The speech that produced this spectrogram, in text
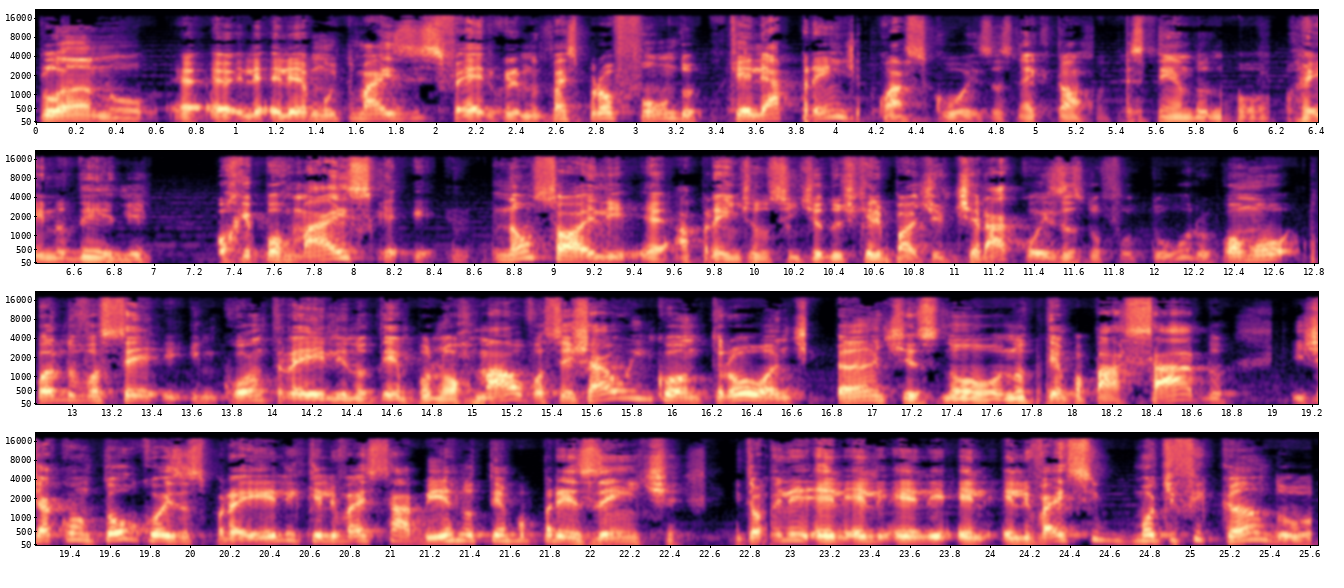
plano. É, é, ele, ele, é muito mais esférico, ele é muito mais profundo, porque ele aprende com as coisas né, que estão acontecendo no reino dele. Porque por mais. Não só ele é, aprende no sentido de que ele pode tirar coisas do futuro, como quando você encontra ele no tempo normal, você já o encontrou antes no, no tempo passado e já contou coisas para ele que ele vai saber no tempo presente. Então ele, ele, ele, ele, ele, ele vai se modificando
